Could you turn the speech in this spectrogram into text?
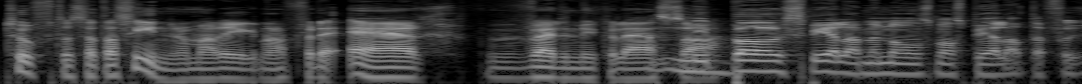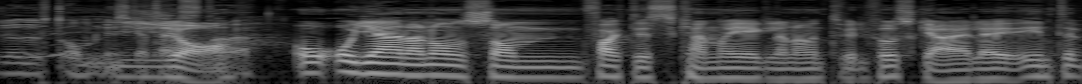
tufft att sätta sig in i de här reglerna för det är väldigt mycket att läsa. Ni bör spela med någon som har spelat det förut om ni ska testa Ja, det. och, och gärna någon som faktiskt kan reglerna och inte vill fuska eller inte.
